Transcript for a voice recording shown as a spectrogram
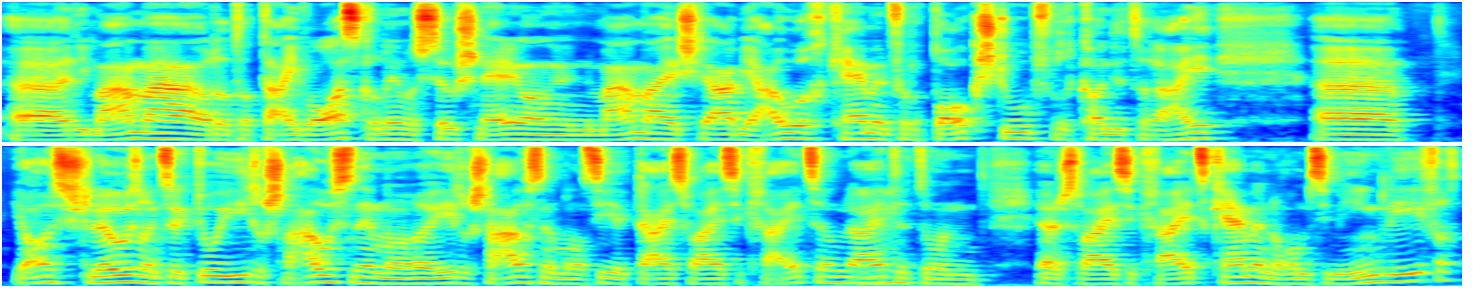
äh, die Mama oder der Teil weiß gar nicht mehr, so schnell gegangen. Die Mama ist, glaube ich, auch gekommen von der Backstube, von der Konditorei. Äh, ja, es ist los. Und ich gesagt, du, jeder Schnauzen haben wir, jeder Schnauzen haben wir, sie hat gleich das Weiße Kreuz umgeleitet. Und ja, das Weiße Kreuz gekommen, dann haben sie mich hingeliefert.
